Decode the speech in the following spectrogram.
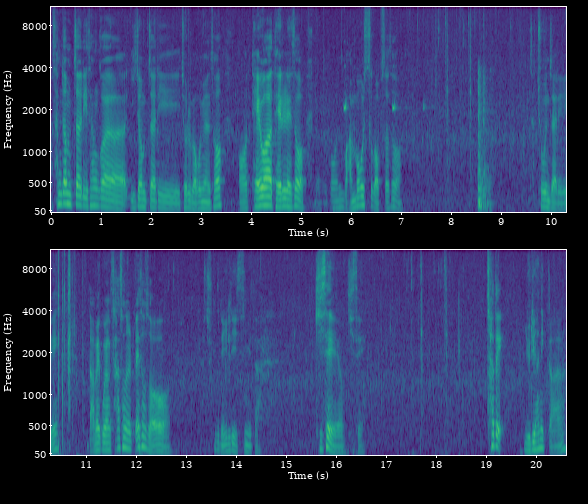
3점짜리 상과 2점짜리 조를 먹으면서 어, 대화 대를 해서 이건 뭐안 먹을 수가 없어서 자, 좋은 자리 남의 고향 사선을 뺏어서 충분히 일리 있습니다. 기세예요, 기세. 차대 유리하니까.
